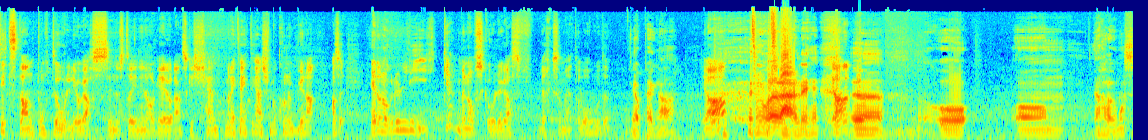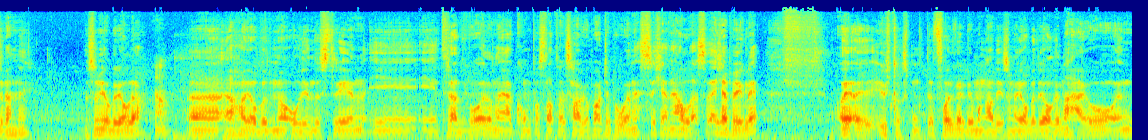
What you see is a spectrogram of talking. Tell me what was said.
ditt standpunkt til olje- og gassindustrien i Norge er jo ganske kjent, men jeg tenkte kanskje vi kunne begynne altså, Er det noe du liker med norsk olje- og gassvirksomhet overhodet? Ja, penger. Ja? Må være ærlig. Ja. Eh, og, og jeg har jo masse venner som jobber i olja. ja. Eh, jeg har jobbet med oljeindustrien i, i 30 år, og når jeg kom på Statoils hageparty på ONS, så kjenner jeg alle, så det er kjempehyggelig. Og Utgangspunktet for veldig mange av de som har jobbet i oljen, er jo en,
